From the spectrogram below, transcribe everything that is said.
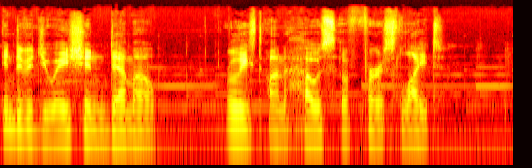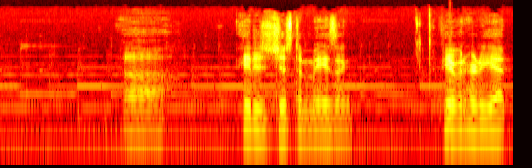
individuation demo released on House of First Light. Uh, it is just amazing. If you haven't heard it yet,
